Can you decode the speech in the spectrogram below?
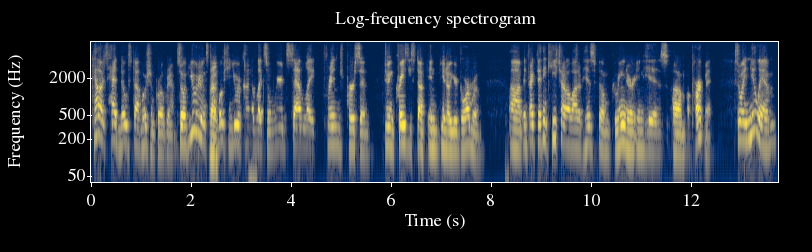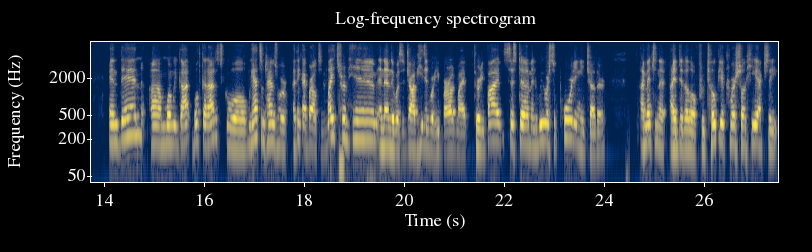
CalArts had no stop motion program. So if you were doing stop right. motion, you were kind of like some weird satellite fringe person doing crazy stuff in you know your dorm room. Um, in fact, I think he shot a lot of his film Greener in his um, apartment. So I knew him. And then um, when we got both got out of school, we had some times where I think I borrowed some lights from him, and then there was a job he did where he borrowed my 35 system, and we were supporting each other. I mentioned that I did a little Fruitopia commercial. He actually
